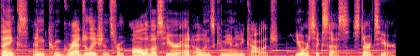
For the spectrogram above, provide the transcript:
Thanks and congratulations from all of us here at Owens Community College. Your success starts here.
